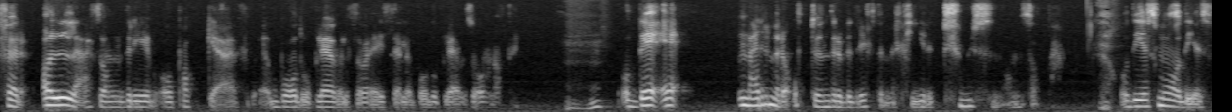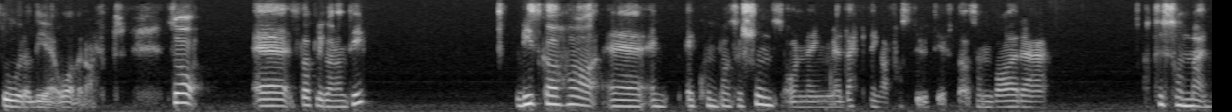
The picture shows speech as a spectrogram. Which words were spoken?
For alle som driver og pakker både opplevelse og reise, eller både opplevelse og overnatting. Og det er nærmere 800 bedrifter med 4000 ansatte. Ja. Og de er små, og de er store, og de er overalt. Så eh, statlig garanti. Vi skal ha eh, en, en kompensasjonsordning med dekning av faste utgifter som varer til sommeren.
